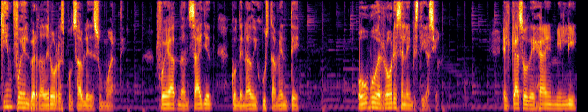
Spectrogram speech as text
¿Quién fue el verdadero responsable de su muerte? ¿Fue Adnan Sayed condenado injustamente o hubo errores en la investigación? El caso de Hae Min Lee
